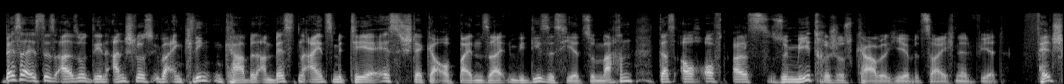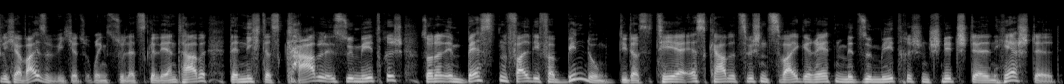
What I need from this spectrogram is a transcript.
Besser ist es also, den Anschluss über ein Klinkenkabel, am besten eins mit TRS-Stecker auf beiden Seiten wie dieses hier zu machen, das auch oft als symmetrisches Kabel hier bezeichnet wird. Fälschlicherweise, wie ich jetzt übrigens zuletzt gelernt habe, denn nicht das Kabel ist symmetrisch, sondern im besten Fall die Verbindung, die das TRS-Kabel zwischen zwei Geräten mit symmetrischen Schnittstellen herstellt.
